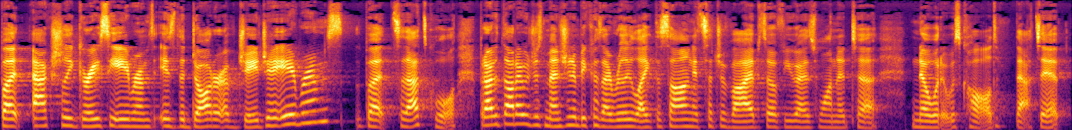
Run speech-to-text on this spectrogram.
but actually Gracie Abrams is the daughter of J.J. Abrams, but so that's cool. But I thought I would just mention it because I really like the song. It's such a vibe. So if you guys wanted to know what it was called, that's it.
